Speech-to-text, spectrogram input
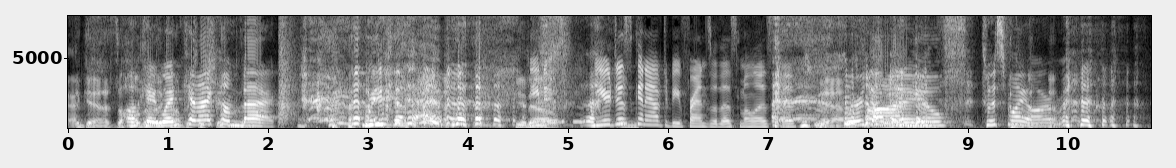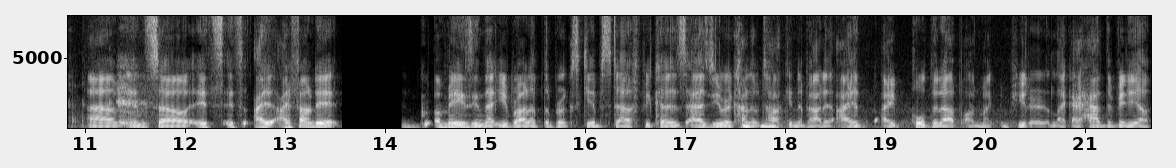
again, it's a whole okay. When can I come back? you know, you're just and, gonna have to be friends with us, Melissa. Yeah, we're dying. Twist my arm. um, and so it's it's I I found it amazing that you brought up the Brooks Gibbs stuff because as you were kind of mm-hmm. talking about it, I I pulled it up on my computer. Like I had the video.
